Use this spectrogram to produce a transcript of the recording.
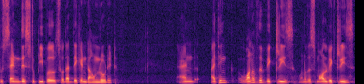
to send this to people so that they can download it. And I think one of the victories, one of the small victories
